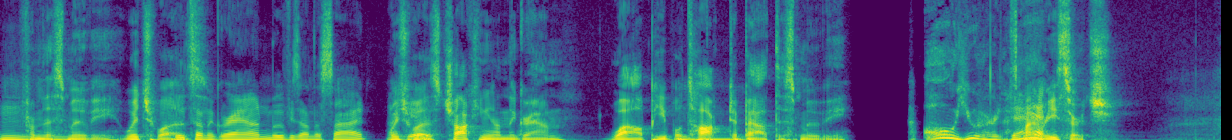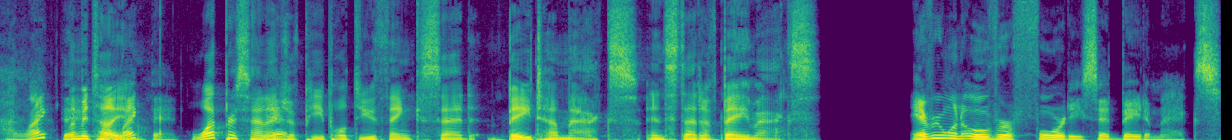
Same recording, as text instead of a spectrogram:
Mm. from this movie, which was boots on the ground, movies on the side. I which was it. chalking on the ground while people Mm. talked about this movie. oh, you heard That's that? my research. I like that. Let me tell I you. like that. What percentage Yeah. of people do you think said Betamax instead of Baymax? Everyone over forty said Betamax.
